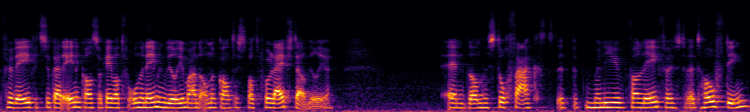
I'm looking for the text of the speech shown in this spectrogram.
verweven. Het is natuurlijk aan de ene kant, oké, wat voor onderneming wil je? Maar aan de andere kant is het, wat voor lifestyle wil je? En dan is toch vaak de manier van leven het hoofdding.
